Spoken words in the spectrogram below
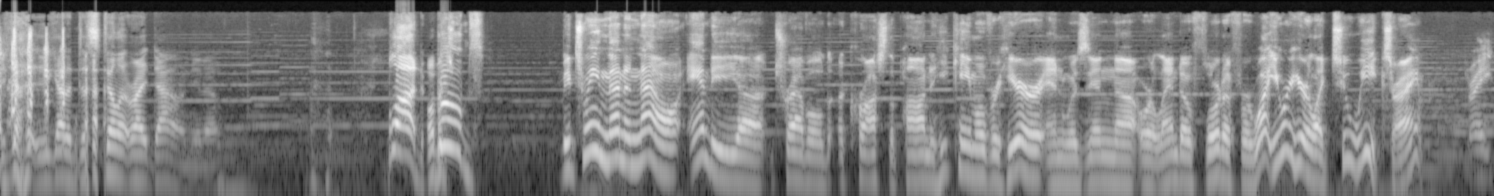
You got you got to distill it right down, you know. Blood. Well, but- boobs. Between then and now, Andy uh, traveled across the pond and he came over here and was in uh, Orlando, Florida for what? You were here like two weeks, right? great.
